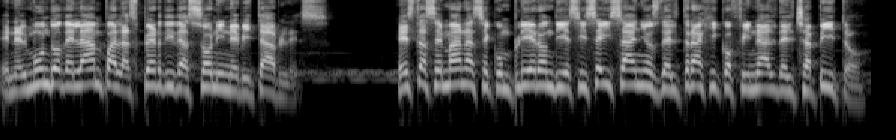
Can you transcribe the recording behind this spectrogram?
En el mundo de Lampa las pérdidas son inevitables. Esta semana se cumplieron 16 años del trágico final del Chapito,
